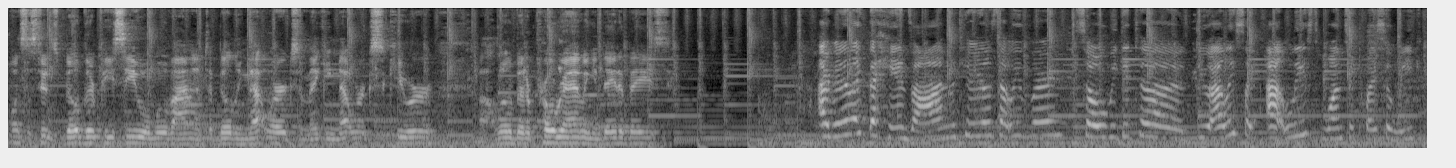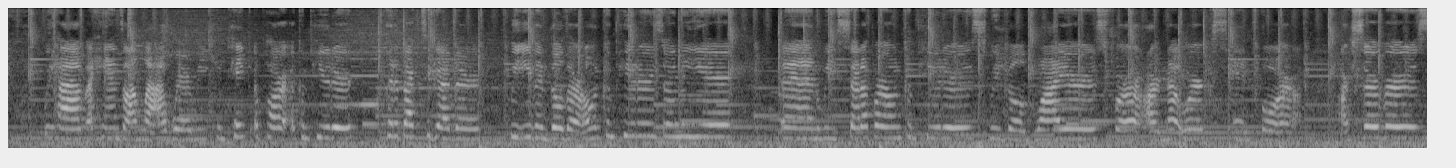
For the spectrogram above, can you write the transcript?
once the students build their PC, we'll move on into building networks and making networks secure, a little bit of programming and database. I really like the hands-on materials that we've learned. So we get to do at least like at least once or twice a week. We have a hands-on lab where we can take apart a computer, put it back together. We even build our own computers during the year and we set up our own computers. We build wires for our networks and for our servers.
